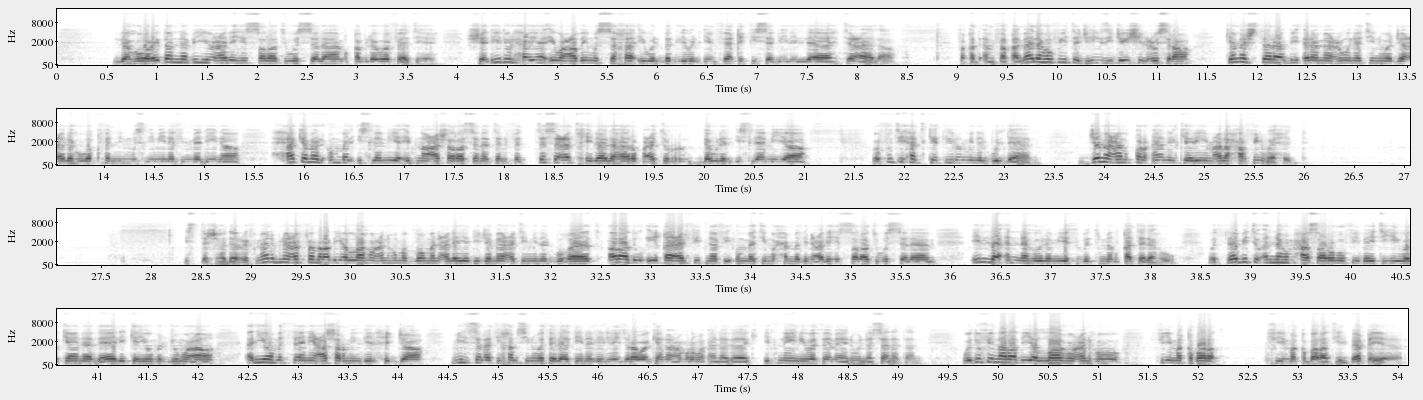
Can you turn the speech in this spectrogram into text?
له رضا النبي عليه الصلاة والسلام قبل وفاته. شديد الحياء وعظيم السخاء والبذل والإنفاق في سبيل الله تعالى. فقد أنفق ماله في تجهيز جيش العسرة كما اشترى بئر معونة وجعله وقفا للمسلمين في المدينة. حكم الأمة الإسلامية 12 سنة فاتسعت خلالها رقعة الدولة الإسلامية. وفتحت كثير من البلدان. جمع القرآن الكريم على حرف واحد. استشهد عثمان بن عفان رضي الله عنه مظلوما على يد جماعة من البغاة. أرادوا إيقاع الفتنة في أمة محمد عليه الصلاة والسلام إلا أنه لم يثبت من قتله. والثابت أنهم حاصروه في بيته وكان ذلك يوم الجمعة اليوم الثاني عشر من ذي الحجة من سنة خمس وثلاثين للهجرة وكان عمره اثنين وثمانون سنة. ودفن رضي الله عنه في مقبرة في مقبرة البقيع.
